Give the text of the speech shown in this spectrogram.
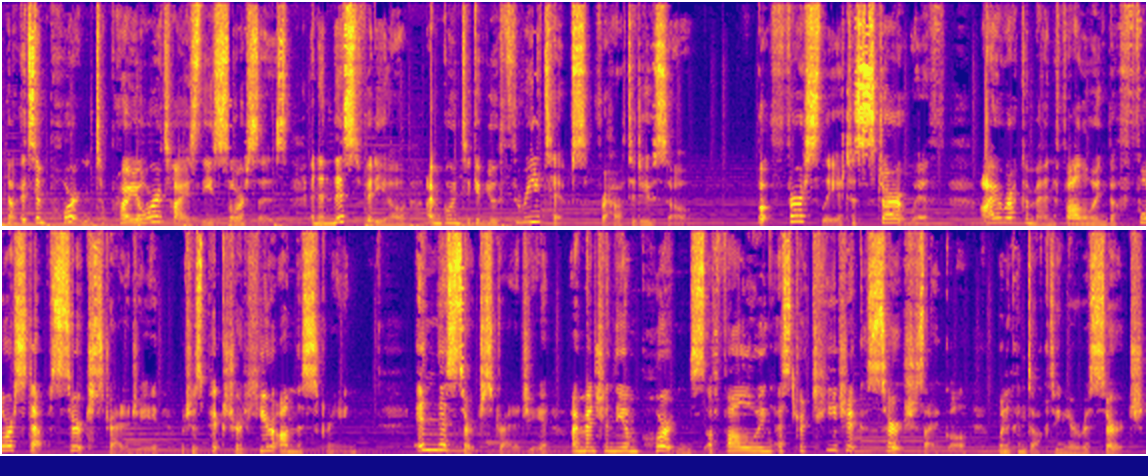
Now, it's important to prioritize these sources, and in this video, I'm going to give you three tips for how to do so. But firstly, to start with, I recommend following the four-step search strategy, which is pictured here on the screen. In this search strategy, I mentioned the importance of following a strategic search cycle when conducting your research.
